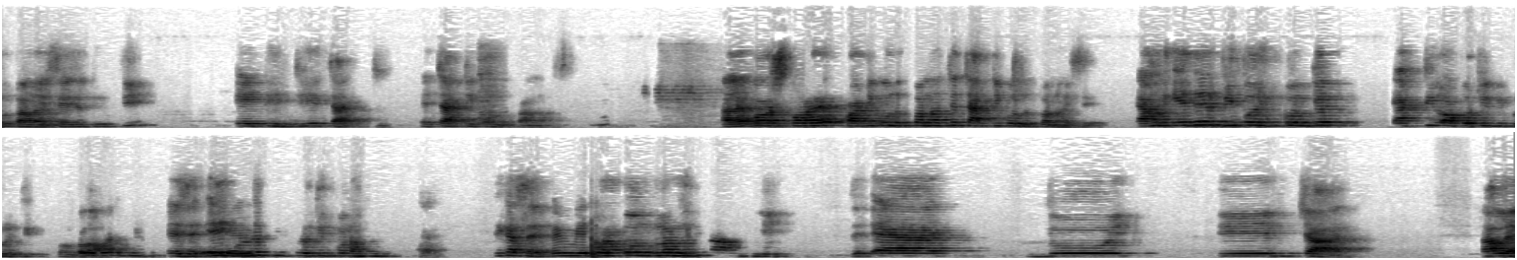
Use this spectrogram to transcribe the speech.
উৎপন্ন হয়েছে, এই যে দুটি, এই তিনটি চারটি, এই চারটি কোণ উৎপন্ন হয়েছে। তাহলে পরস্পরে কয়টি কোণ উৎপন্ন হচ্ছে? চারটি কোণ উৎপন্ন হয়েছে। এখন এদের বিপরীত কোণকে একটি অপরটির বিপরীত কোণ বলা হয়। এই যে এই কোণের বিপরীত কোণ হবে ঠিক আছে? আমরা কোণগুলোর যদি নাম দিই, যে এক, দুই, তিন, চার। তাহলে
